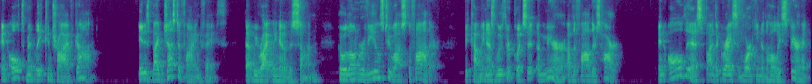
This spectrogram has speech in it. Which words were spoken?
and ultimately contrived God. It is by justifying faith that we rightly know the Son, who alone reveals to us the Father, becoming, as Luther puts it, a mirror of the Father's heart. And all this by the grace and working of the Holy Spirit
